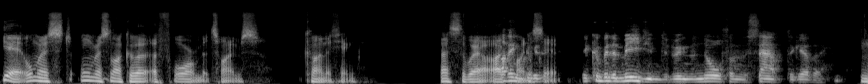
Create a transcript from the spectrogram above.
yeah almost almost like a, a forum at times kind of thing that's the way i, I think kind of see it It could be the medium to bring the North and the South together.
